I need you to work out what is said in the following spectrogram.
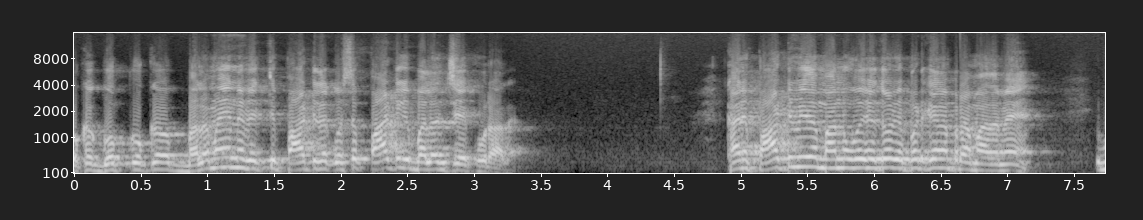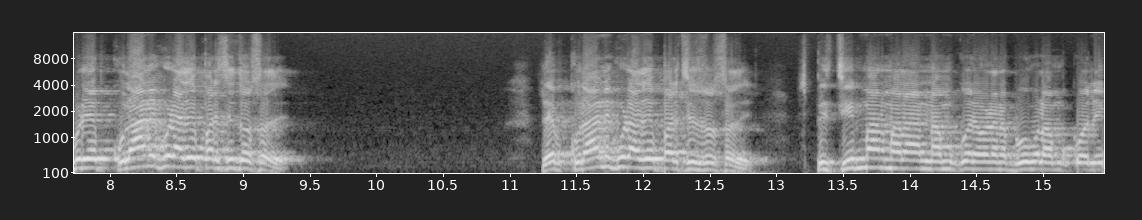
ఒక గొప్ప ఒక బలమైన వ్యక్తి పార్టీలకు వస్తే పార్టీకి బలం చేకూరాలి. కానీ పార్టీ మీద మనం పోసేటోడు ఎప్పటికైనా ప్రమాదమే. ఇప్పుడు రేపు కులానికి కూడా అదే పరిస్థితి వస్తుంది. రేపు కులానికి కూడా అదే పరిస్థితి వస్తుంది. తీర్మానం అలా నమ్ముకొని ఎవడైనా భూములు అమ్ముకొని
